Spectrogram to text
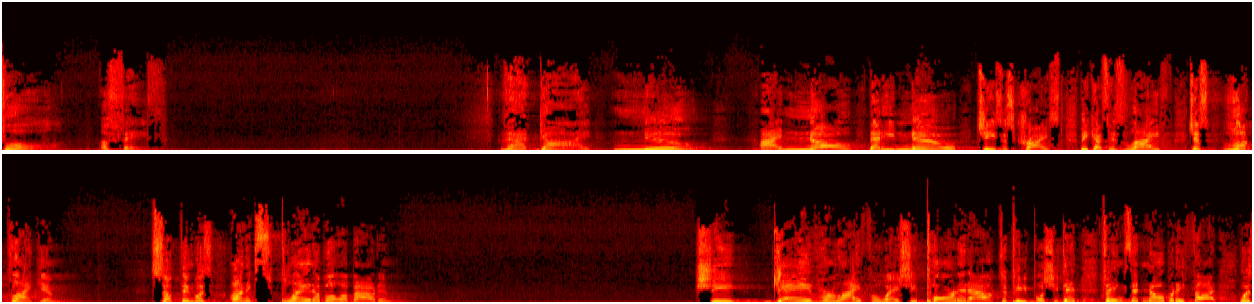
full of faith? That guy knew I know that he knew Jesus Christ because his life just looked like him. Something was unexplainable about him. She gave her life away. She poured it out to people. She did things that nobody thought was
